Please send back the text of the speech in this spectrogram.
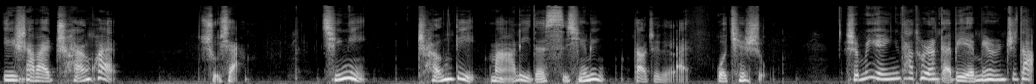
伊丽莎白传唤属下，请你呈递玛丽的死刑令到这里来，我签署。什么原因他突然改变，也没有人知道。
